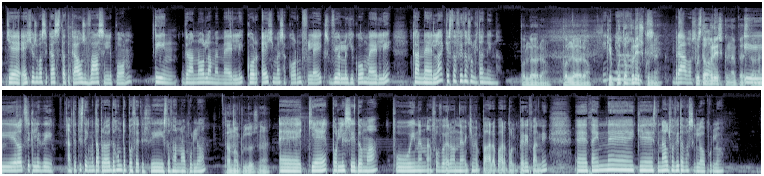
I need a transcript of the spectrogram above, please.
και έχει ως βασικά συστατικά, ως βάση λοιπόν, την γκρανόλα με μέλι, κορ- έχει μέσα corn flakes, βιολογικό μέλι, κανέλα και σταφίδα σουλτανίνα. Πολύ ωραίο. Πολύ ωραίο. Είναι και μια πού το άνοιξη. βρίσκουνε; Μπράβο, Πού σωστό. το βρίσκουνε, πες τώρα. Η ερώτηση κλειδί. Αυτή τη στιγμή τα προϊόντα έχουν τοποθετηθεί στο Θανόπουλο Θανόπουλος, ναι. ε, και πολύ σύντομα που είναι ένα φοβερό νέο και είμαι πάρα πάρα πολύ περήφανη ε, θα είναι και στην ΑΒ Βασιλόπουλο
